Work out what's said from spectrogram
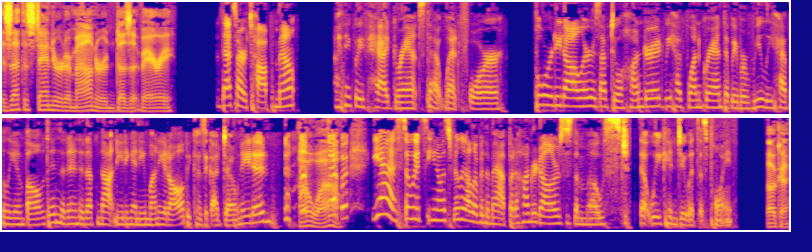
Is that the standard amount or does it vary? That's our top amount. I think we've had grants that went for $40 up to 100 We had one grant that we were really heavily involved in that ended up not needing any money at all because it got donated. Oh, wow. so, yeah. So it's, you know, it's really all over the map, but $100 is the most that we can do at this point. Okay.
